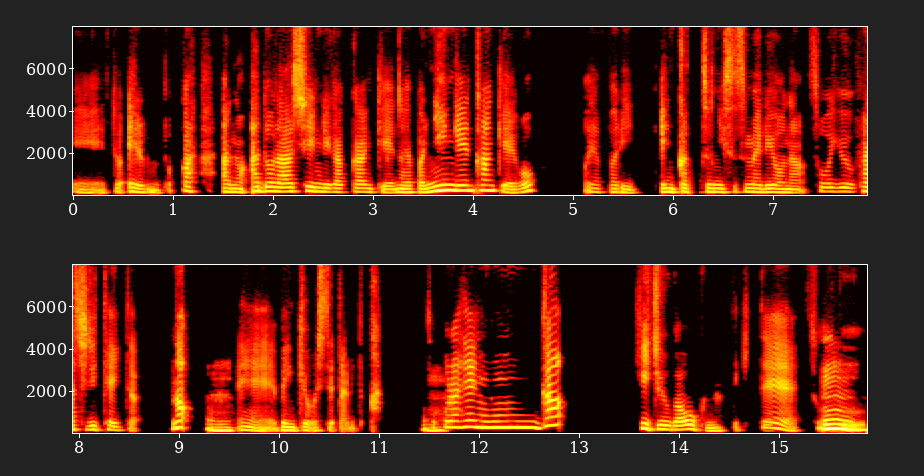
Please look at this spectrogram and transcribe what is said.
えっ、と、エルムとか、あの、アドラー心理学関係のやっぱり人間関係を、やっぱり円滑に進めるような、そういうファシリテーターの、うん。えー勉強をしてたりとか、うん。そこら辺が比重が多くなってきて、すごく、うん。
